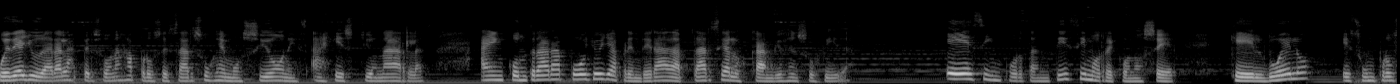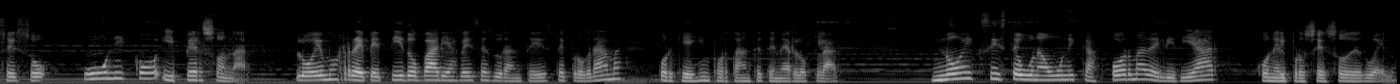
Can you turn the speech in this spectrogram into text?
Puede ayudar a las personas a procesar sus emociones, a gestionarlas, a encontrar apoyo y aprender a adaptarse a los cambios en sus vidas. Es importantísimo reconocer que el duelo es un proceso único y personal. Lo hemos repetido varias veces durante este programa porque es importante tenerlo claro. No existe una única forma de lidiar con el proceso de duelo.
